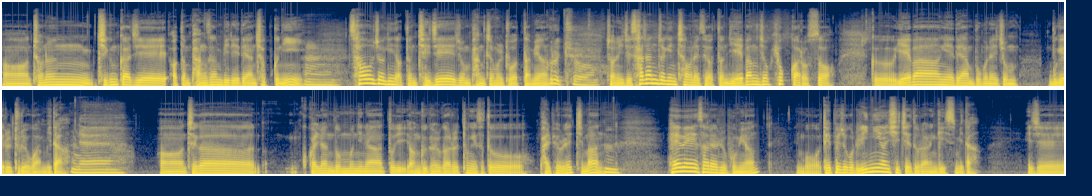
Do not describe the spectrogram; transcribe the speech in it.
어 저는 지금까지의 어떤 방산 비리에 대한 접근이 음, 사후적인 어떤 제재에 좀 방점을 두었다면 그렇죠. 저는 이제 사전적인 차원에서 어떤 예방적 효과로서 그 예방에 대한 부분에 좀 무게를 두려고 합니다. 네. 어 제가 관련 논문이나 또 연구 결과를 통해서도 발표를 했지만 음, 해외 사례를 보면 뭐 대표적으로 리니언시 제도라는 게 있습니다. 이제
